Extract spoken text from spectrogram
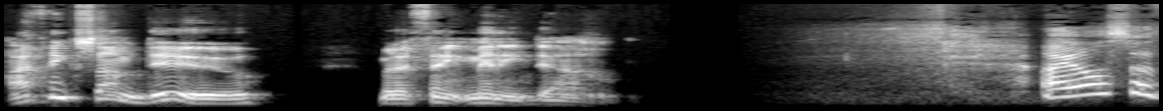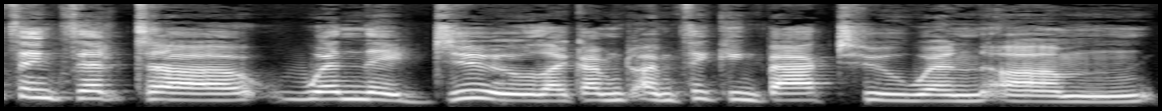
I think some do, but I think many don't. I also think that uh, when they do, like I'm, I'm thinking back to when um,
